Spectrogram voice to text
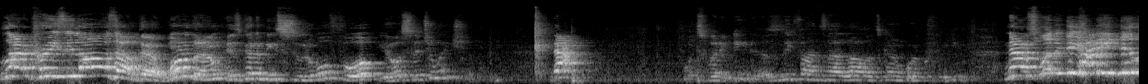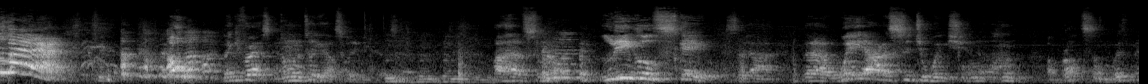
A lot of crazy laws out there. One of them is going to be suitable for your situation. Now, what Sweaty Dee does is he finds that law that's going to work for you. Now, Sweaty Dee, how do you do that? oh, thank you for asking. I'm going to tell you how Sweaty Dee does. I have some legal scales that I, that I weigh out a situation. Uh, I brought some with me.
